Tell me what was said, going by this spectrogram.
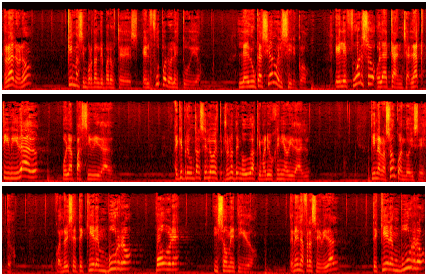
Raro, ¿no? ¿Qué es más importante para ustedes? ¿El fútbol o el estudio? ¿La educación o el circo? ¿El esfuerzo o la cancha? ¿La actividad o la pasividad? Hay que preguntárselo esto. Yo no tengo dudas que María Eugenia Vidal tiene razón cuando dice esto. Cuando dice te quieren burro, pobre y sometido. ¿Tenés la frase de Vidal? Te quieren burro,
